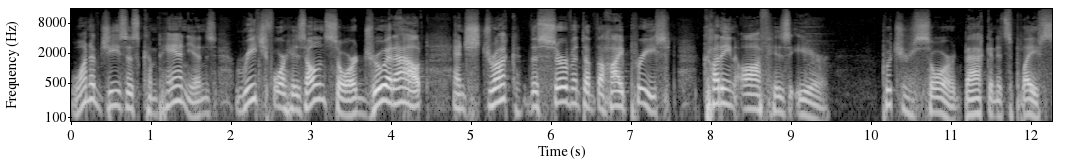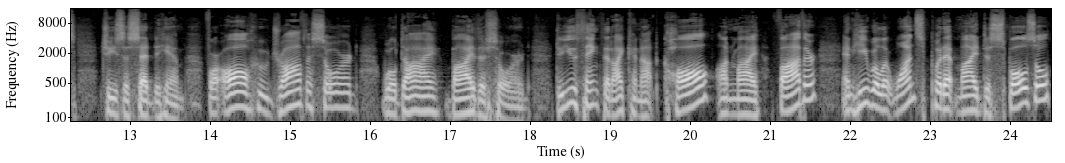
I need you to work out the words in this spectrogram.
one of Jesus' companions reached for his own sword, drew it out, and struck the servant of the high priest, cutting off his ear. Put your sword back in its place, Jesus said to him, for all who draw the sword will die by the sword. Do you think that I cannot call on my Father, and he will at once put at my disposal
